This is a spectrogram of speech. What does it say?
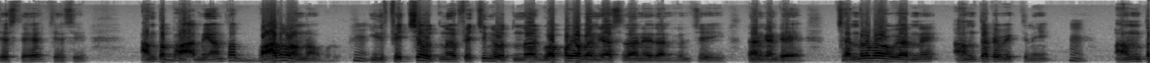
చేస్తే చేసి అంత బా మేమంతా బాధలో ఉన్నాం అప్పుడు ఇది ఫెచ్ అవుతుందా ఫెచ్చింగ్ అవుతుందా గొప్పగా పనిచేస్తుందా అనే దాని గురించి దానికంటే చంద్రబాబు గారిని అంతటి వ్యక్తిని. అంత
